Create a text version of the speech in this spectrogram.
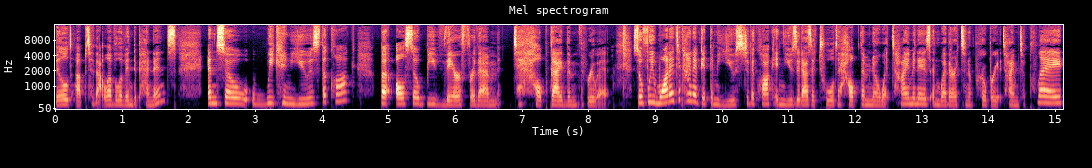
build up to that level of independence. And so we can use the clock, but also be there for them to help guide them through it. So if we wanted to kind of get them used to the clock and use it as a tool to help them know what time it is and whether it's an appropriate time to play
